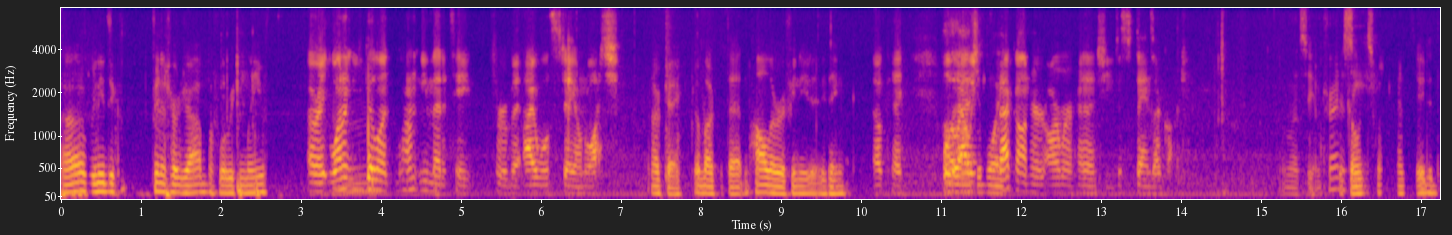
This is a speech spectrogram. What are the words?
Uh, we need to finish our job before we can leave. All right, why don't you go on? Why don't you meditate for a bit? I will stay on watch. Okay. Good luck with that. Holler if you need anything. Okay. Well, Holla then at boy. back on her armor, and then she just stands our guard. And let's see. I'm trying to Going see. meditated.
